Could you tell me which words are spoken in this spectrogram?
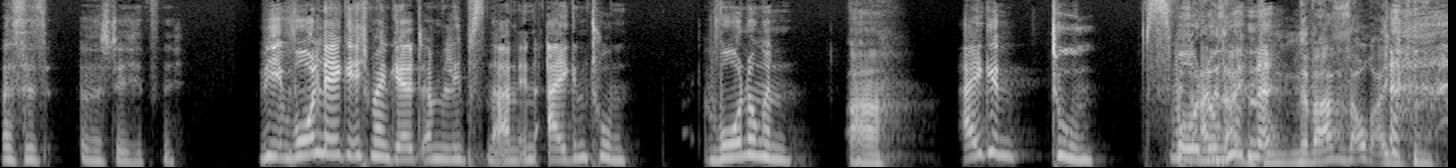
Was ist, verstehe ich jetzt nicht. Wie, wo lege ich mein Geld am liebsten an? In Eigentum. Wohnungen. Ah, Eigentum. ist alles Wohnungen. Eigentum. Eine Vase ist auch Eigentum.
